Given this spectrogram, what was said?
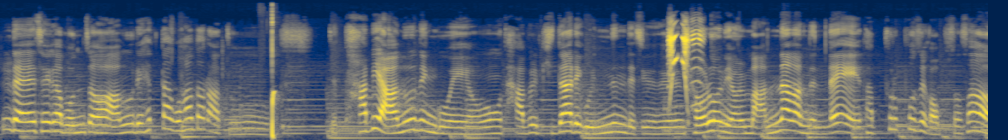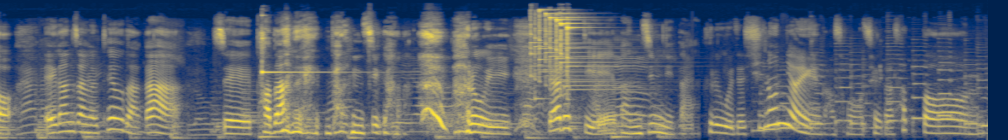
근데 제가 먼저 아무리 했다고 하더라도 답이 안 오는 거예요. 답을 기다리고 있는데 지금 결혼이 얼마 안 남았는데 다 프로포즈가 없어서 애간장을 태우다가 이제 받아낸 반지가 바로 이 까르띠에 반지입니다. 그리고 이제 신혼여행에 가서 제가 샀던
